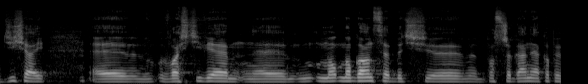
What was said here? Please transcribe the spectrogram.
Dzisiaj właściwie mogące być postrzegane jako pewien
